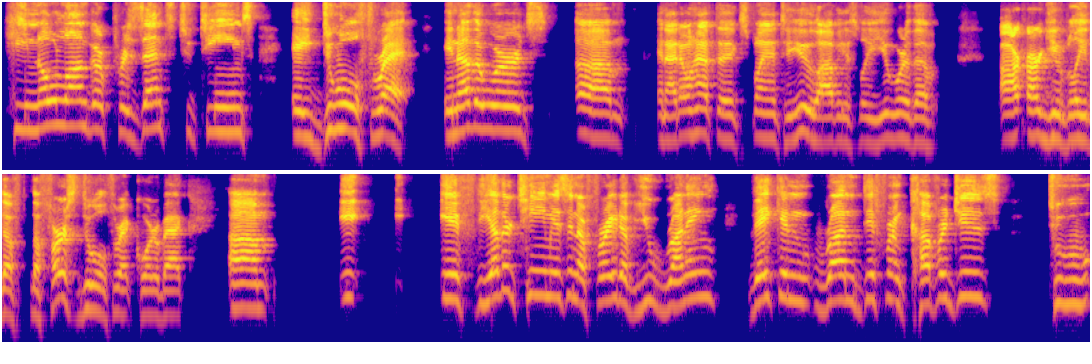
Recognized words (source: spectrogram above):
he no longer presents to teams a dual threat. In other words, um, and I don't have to explain it to you. Obviously, you were the arguably the the first dual threat quarterback. Um, it, if the other team isn't afraid of you running, they can run different coverages to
